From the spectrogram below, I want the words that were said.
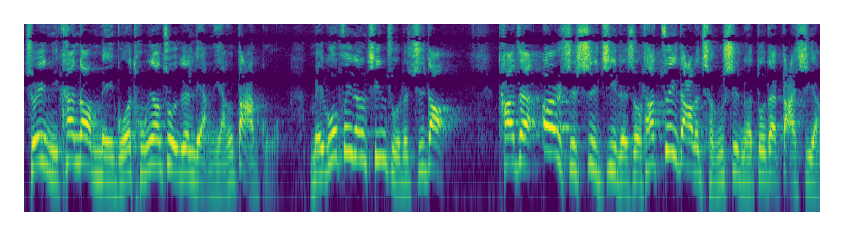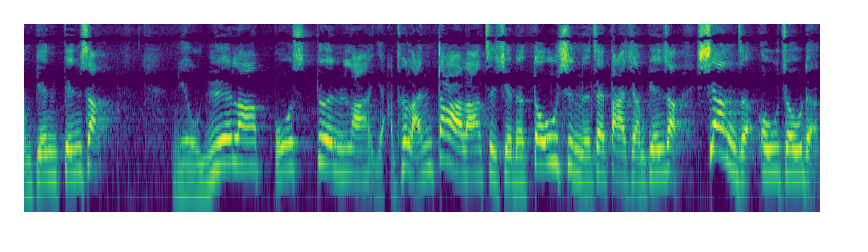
所以你看到美国同样做一个两洋大国，美国非常清楚的知道，它在二十世纪的时候，它最大的城市呢都在大西洋边边上，纽约啦、波士顿啦、亚特兰大啦，这些呢都是呢在大西洋边上，向着欧洲的。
